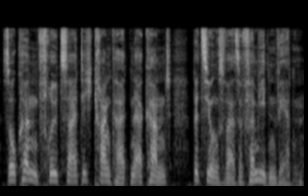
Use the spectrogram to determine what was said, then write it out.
So können frühzeitig Krankheiten erkannt bzw. vermieden werden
